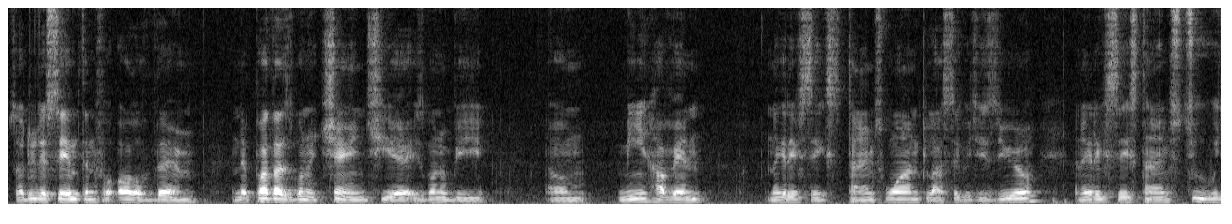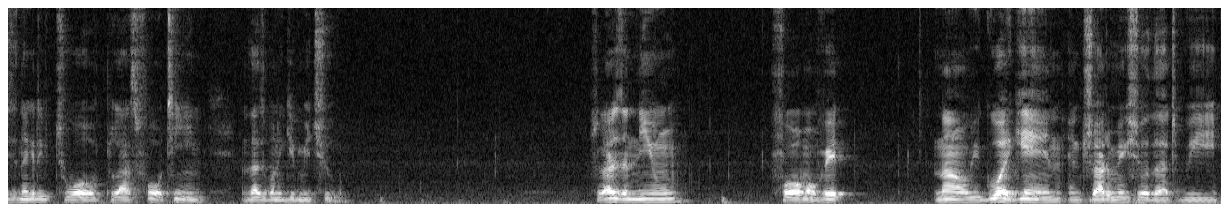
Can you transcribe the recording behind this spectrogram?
So I do the same thing for all of them. And the part that is going to change here is going to be um, me having negative 6 times 1 plus 6 which is 0 negative 6 times 2 which is negative 12 plus 14 and that's going to give me 2 so that is a new form of it. Now we go again and try to make sure that we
